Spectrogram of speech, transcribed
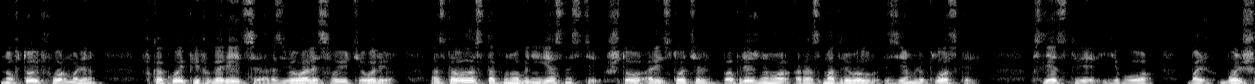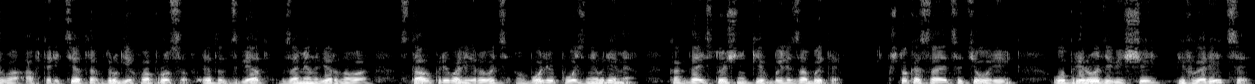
Но в той формуле, в какой пифагорейцы развивали свою теорию, оставалось так много неясностей, что Аристотель по-прежнему рассматривал Землю плоской. Вследствие его большего авторитета в других вопросах этот взгляд, взамен верного, стал превалировать в более позднее время, когда источники были забыты. Что касается теории о природе вещей, пифагорейцы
